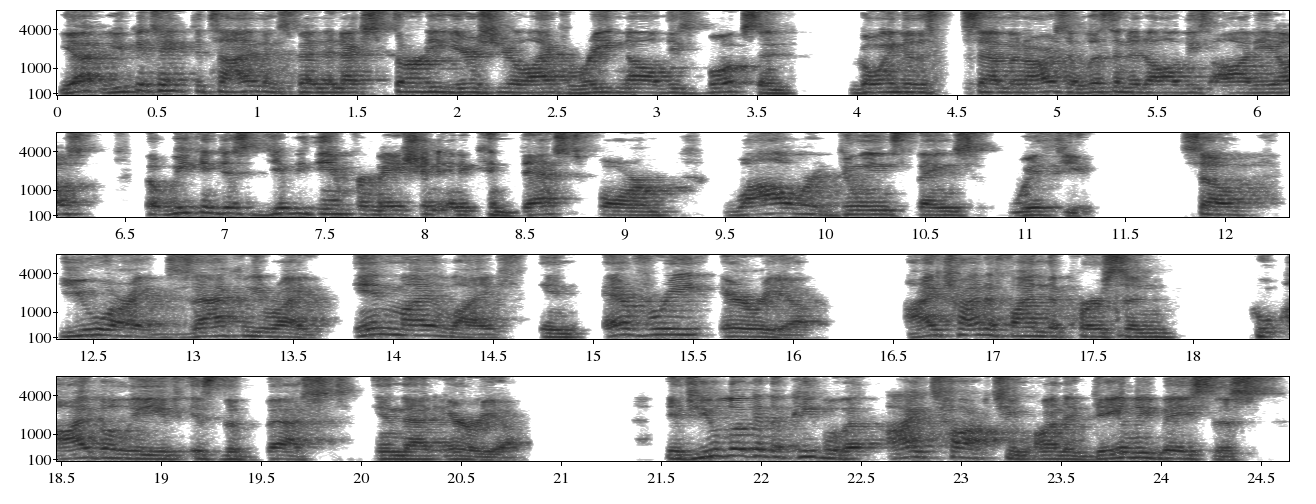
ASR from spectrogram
yeah, you can take the time and spend the next 30 years of your life reading all these books and going to the seminars and listening to all these audios, but we can just give you the information in a condensed form while we're doing things with you. So you are exactly right. In my life, in every area, I try to find the person who I believe is the best in that area. If you look at the people that I talk to on a daily basis,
